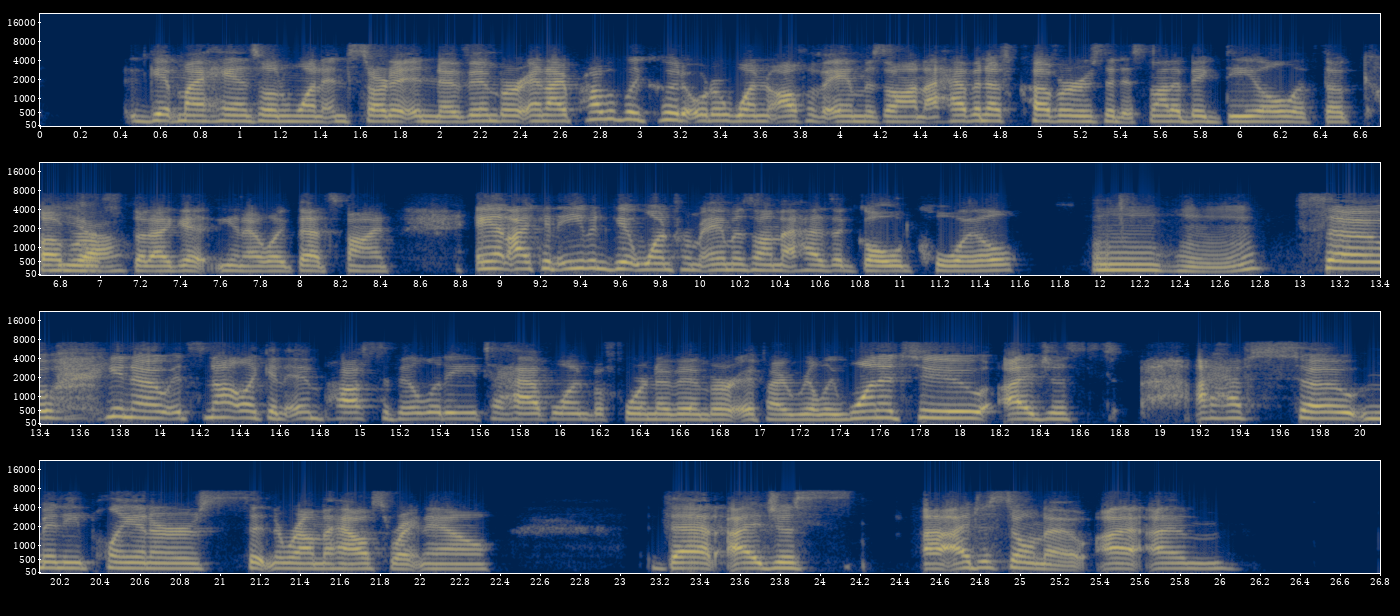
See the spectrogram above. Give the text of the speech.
get my hands on one and start it in november and i probably could order one off of amazon. I have enough covers that it's not a big deal. If the covers Yeah. that i get you know like that's fine. And i can even get one from amazon that has a gold coil. Mm-hmm. so you know it's not like an impossibility to have one before november if i really wanted to. I just i have so many planners sitting around the house right now that i just i I just don't know. I i'm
